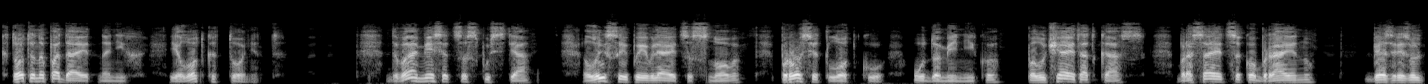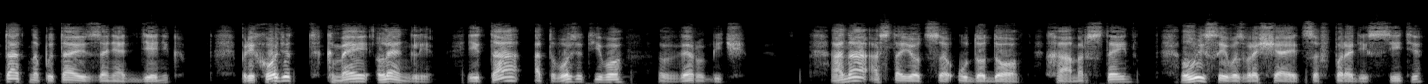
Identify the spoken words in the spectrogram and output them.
Кто-то нападает на них, и лодка тонет. Два месяца спустя Лысый появляется снова, просит лодку у Доминико, получает отказ, бросается к О'Брайену, безрезультатно пытаясь занять денег, приходит к Мэй Лэнгли, и та отвозит его в Веру-Бич. Она остается у Додо Хаммерстейн, Лысый возвращается в Парадис-Сити,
